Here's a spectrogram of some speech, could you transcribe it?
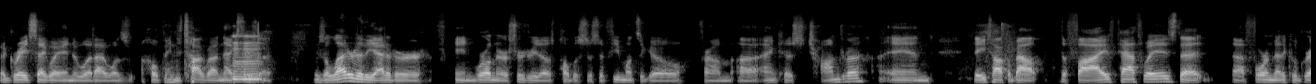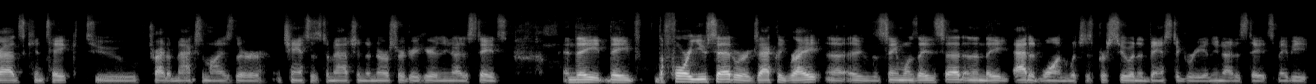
a great segue into what I was hoping to talk about next. Mm-hmm. There's a there's a letter to the editor in World Neurosurgery that was published just a few months ago from uh, Ankush Chandra, and they talk about the five pathways that uh, foreign medical grads can take to try to maximize their chances to match into neurosurgery here in the United States. and they they the four you said were exactly right, uh, the same ones they said, and then they added one, which is pursue an advanced degree in the United States, maybe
